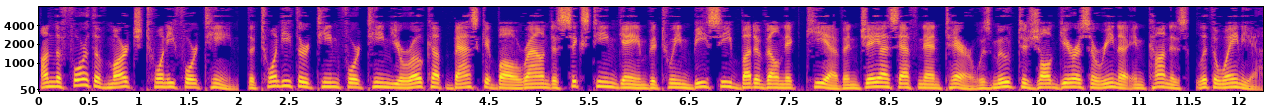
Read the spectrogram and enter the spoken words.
On 4 March 2014, the 2013–14 Eurocup basketball round a 16 game between BC Budivelnyk Kiev and JSF Nanterre was moved to Žalgiris Arena in Kaunas, Lithuania.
